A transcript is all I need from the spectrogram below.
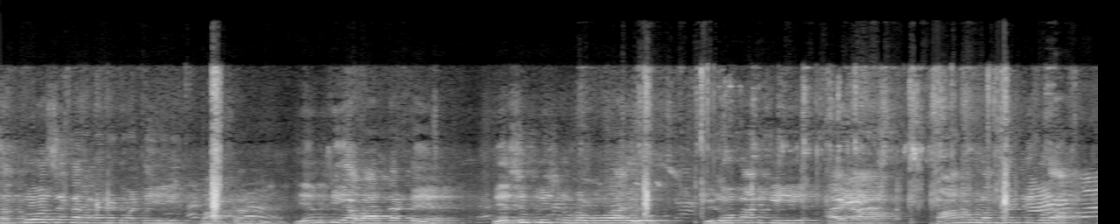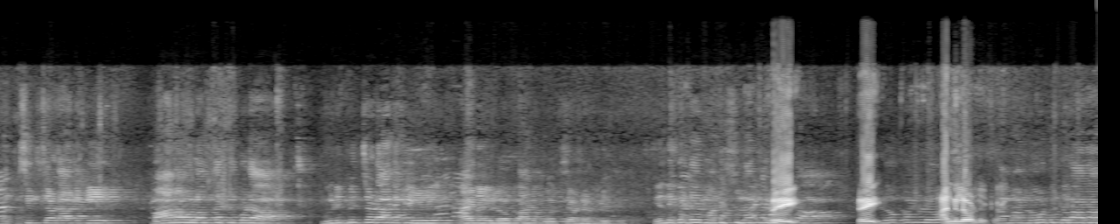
సంతోషకరమైనటువంటి వార్త అండి. ఏమిటి ఆ వార్త అంటే యేసుక్రీస్తు ప్రభు వారు ఈ లోకానికి ఆయన మానవులందరినీ కూడా రక్షించడానికి మానవులందరినీ కూడా విడిపించడానికి ఆయన ఈ లోకానికి వచ్చాడండి. ఎందుకంటే మనుషులందరూ లోకంలో తమ నోటి ద్వారా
